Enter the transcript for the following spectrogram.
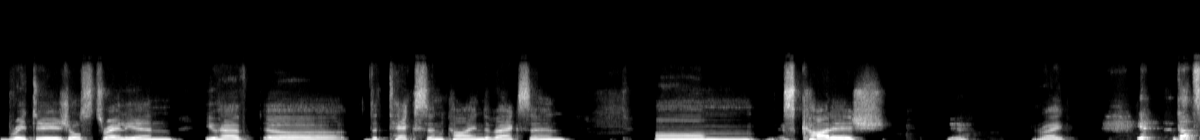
British, Australian. You have uh, the Texan kind of accent, um, Yeah. Scottish, Yeah. right? Yeah, that's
